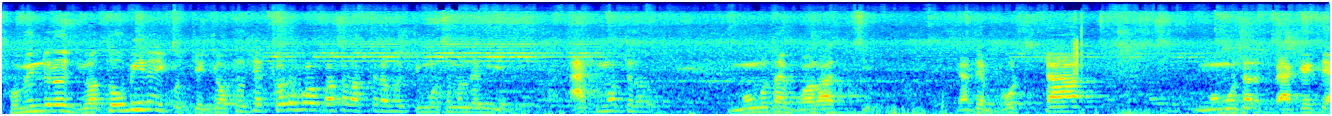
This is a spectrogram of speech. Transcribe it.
সৌমেন্দ্র যত অভিনয় করছে, যত যা ছোটো বড়ো কথাবার্তা বলছি, মুসলমানদের নিয়ে, একমাত্র মমতায় বলাচ্ছি যাতে ভোটটা মমতার প্যাকেটে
